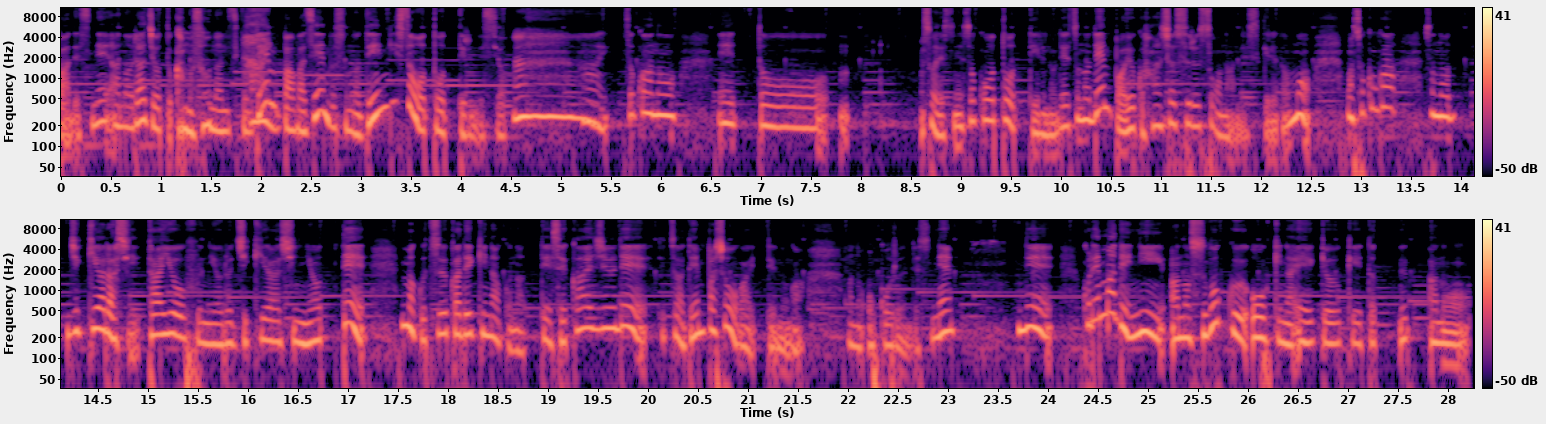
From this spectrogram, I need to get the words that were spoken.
波ですね。あのラジオとかもそうなんですけど、はい、電波は全部その電離層を通ってるんですよ。はい、そこあのえっ、ー、とそうですね。そこを通っているのでその電波はよく反射するそうなんですけれども、まあ、そこがその磁気嵐太陽風による磁気嵐によってうまく通過できなくなって世界中で実は電波障害っていうのがあの起こるんですね。でこれまでにあのすごく大きな影響を受けたあの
